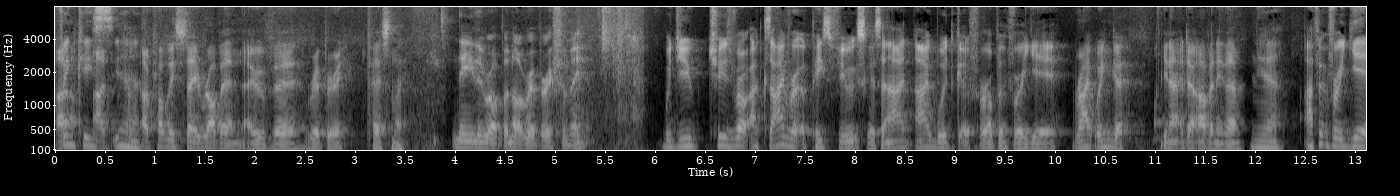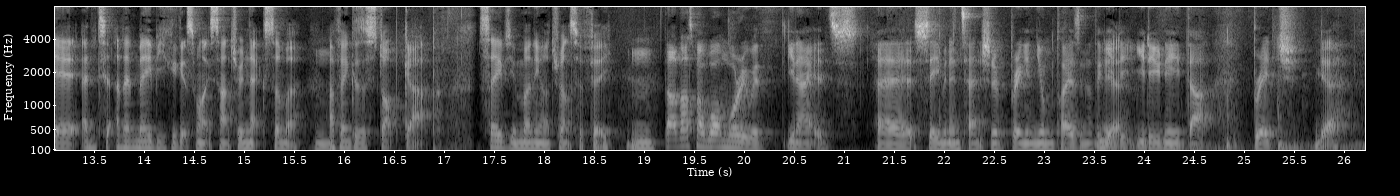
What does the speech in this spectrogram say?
I think he's- I'd, yeah. I'd probably say Robben over Ribery, personally. Neither Robben or Ribery for me. Would you choose Robben? Because I wrote a piece a few weeks ago saying I, I would go for Robben for a year. Right winger. United don't have any of them. Yeah, I think for a year, and, t- and then maybe you could get someone like Sancho next summer. I think as a stopgap, saves you money on a transfer fee. That, that's my one worry with United's uh, seeming intention of bringing young players in. I think Yeah. you, do, you do need that bridge. Yeah, and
